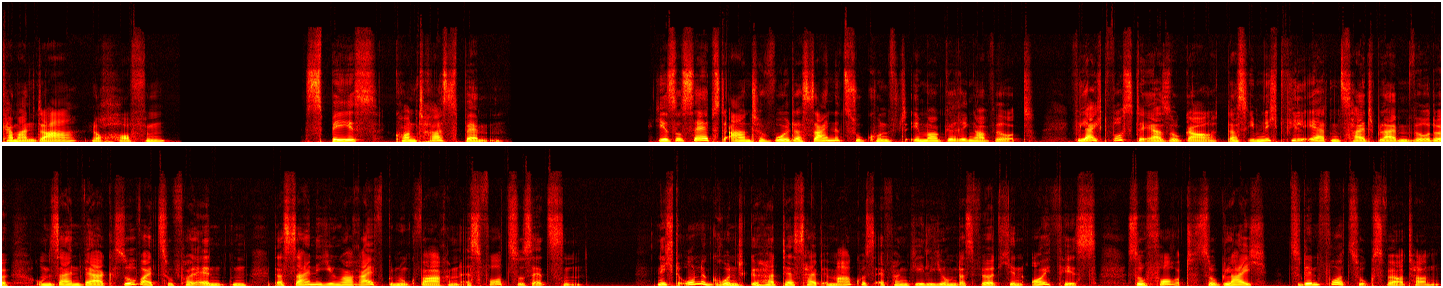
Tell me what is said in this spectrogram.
Kann man da noch hoffen? Space contra Spam Jesus selbst ahnte wohl, dass seine Zukunft immer geringer wird. Vielleicht wusste er sogar, dass ihm nicht viel Erdenzeit bleiben würde, um sein Werk so weit zu vollenden, dass seine Jünger reif genug waren, es fortzusetzen. Nicht ohne Grund gehört deshalb im Markus-Evangelium das Wörtchen euthis, sofort, sogleich, zu den Vorzugswörtern.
